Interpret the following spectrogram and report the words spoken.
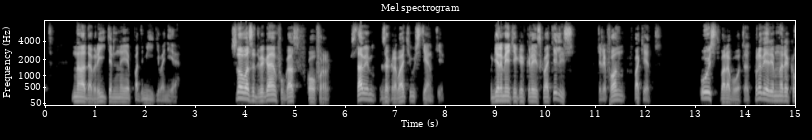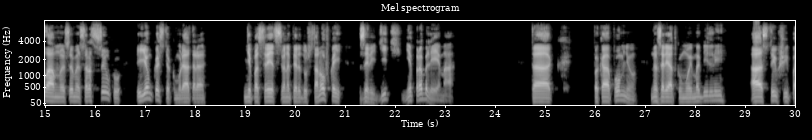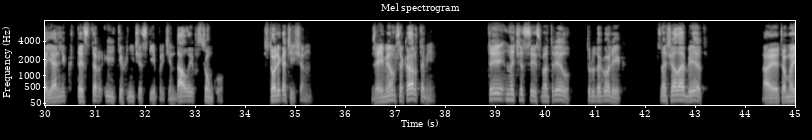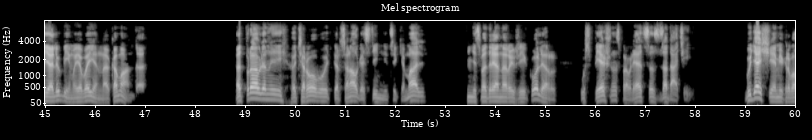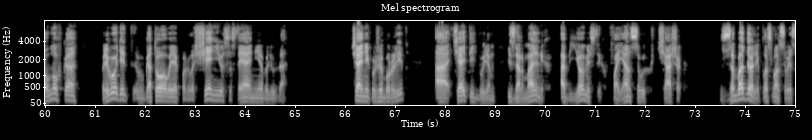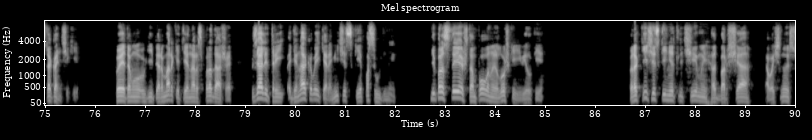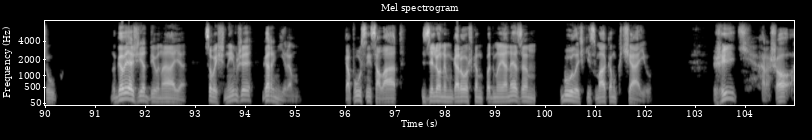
на одобрительное подмигивание. Снова задвигаем фугас в кофр, ставим за кроватью у стенки. Герметик и клей схватились, телефон в пакет. Пусть поработает. Проверим на рекламную СМС-рассылку и емкость аккумулятора. Непосредственно перед установкой зарядить не проблема. Так, пока помню, на зарядку мой мобильный, а остывший паяльник, тестер и технические причиндалы в сумку. Столик очищен. Займемся картами. Ты на часы смотрел, трудоголик? Сначала обед. А это моя любимая военная команда. Отправленный очаровывать персонал гостиницы Кемаль, несмотря на рыжий колер, успешно справляется с задачей. Гудящая микроволновка приводит в готовое к поглощению состояние блюда. Чайник уже бурлит, а чай пить будем из нормальных, объемистых фаянсовых чашек. Забодали пластмассовые стаканчики. Поэтому в гипермаркете на распродаже взяли три одинаковые керамические посудины и простые штампованные ложки и вилки. Практически неотличимый от борща овощной суп, говяжья отбивная с овощным же гарниром, капустный салат с зеленым горошком под майонезом, булочки с маком к чаю. Жить хорошо.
